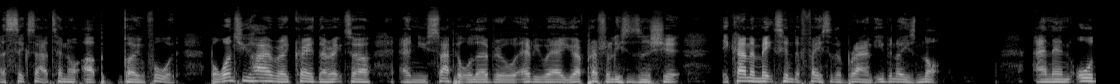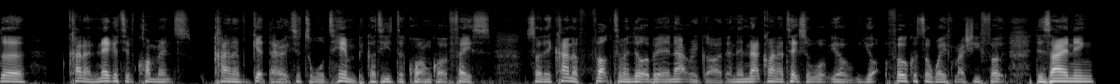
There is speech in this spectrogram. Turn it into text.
a six out of 10 or up going forward. But once you hire a creative director and you slap it all over everywhere, you have press releases and shit, it kind of makes him the face of the brand, even though he's not and then all the kind of negative comments kind of get directed towards him because he's the quote unquote face. So they kind of fucked him a little bit in that regard, and then that kind of takes your your, your focus away from actually fo- designing.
